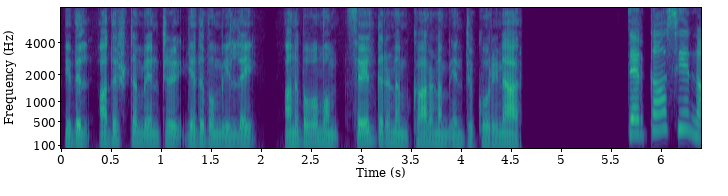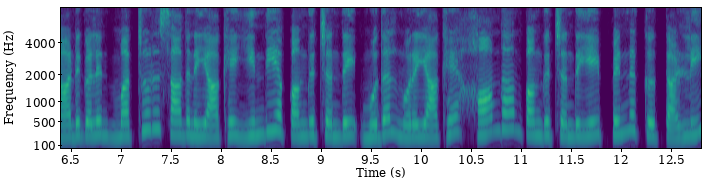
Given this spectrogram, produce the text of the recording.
இதில் அதிர்ஷ்டம் என்று எதுவும் இல்லை. அனுபவமும் செயல்திறனும் காரணம் என்று கூறினார். தெற்காசிய நாடுகளின் மற்றொரு சாதனையாக இந்திய பங்குச்சந்தை முதல் முறையாக ஹாங்காங் பங்குச்சந்தையை பின்னுக்கு தள்ளி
